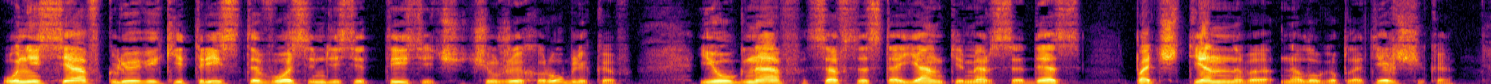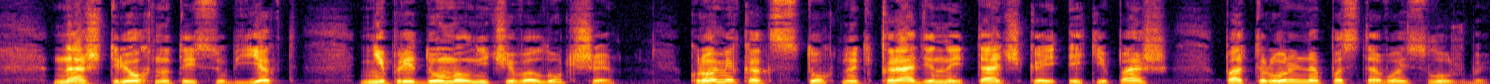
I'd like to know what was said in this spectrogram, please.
унеся в клювике 380 тысяч чужих рубликов и угнав со автостоянки «Мерседес» почтенного налогоплательщика, наш трехнутый субъект не придумал ничего лучше, кроме как стукнуть краденой тачкой экипаж патрульно-постовой службы.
